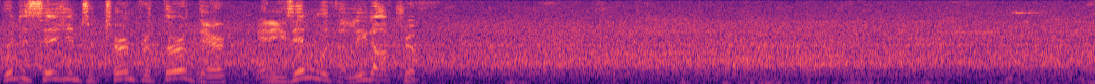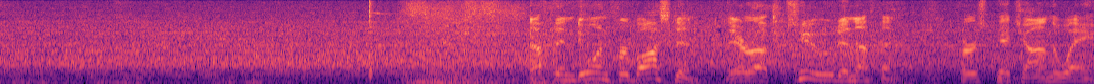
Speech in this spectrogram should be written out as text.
Good decision to turn for third there, and he's in with the leadoff triple. been doing for Boston. They're up two to nothing. First pitch on the way.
